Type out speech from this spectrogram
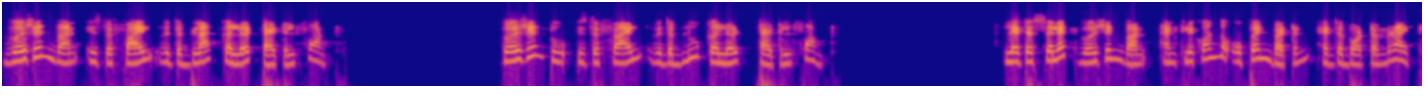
Version 1 is the file with the black colored title font. Version 2 is the file with the blue colored title font. Let us select version 1 and click on the Open button at the bottom right.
